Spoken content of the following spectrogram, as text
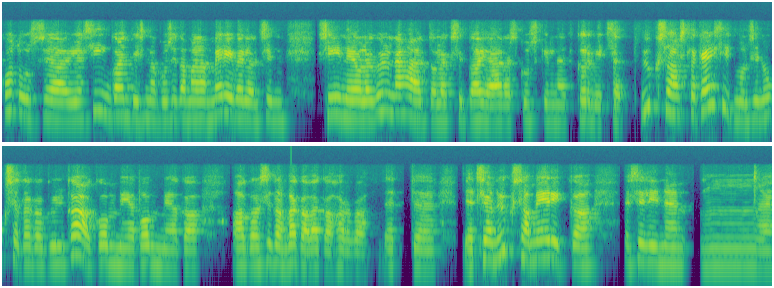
kodus ja, ja siinkandis nagu seda ma olen Merivelal siin, siin ei ole küll näha, et oleksid aia ääres kuskil need kõrvitsad. üks aasta käisid mul siin ukse taga küll ka kommi ja pommi, aga, aga seda on väga-väga harva, et, et see on üks Ameerika selline mm,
